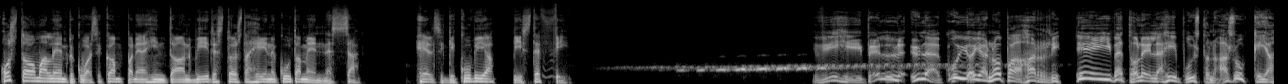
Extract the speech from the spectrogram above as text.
Osta oma lempikuvasi kampanjahintaan 15. heinäkuuta mennessä. helsinkikuvia.fi Vihi, Pelle, Ylä, Kujo ja Nopa Harri eivät ole lähipuiston asukkeja,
